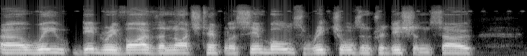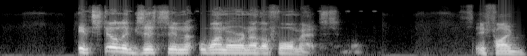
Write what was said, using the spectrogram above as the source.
uh, we did revive the Knights Templar symbols, rituals, and traditions. So it still exists in one or another formats. If I'm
